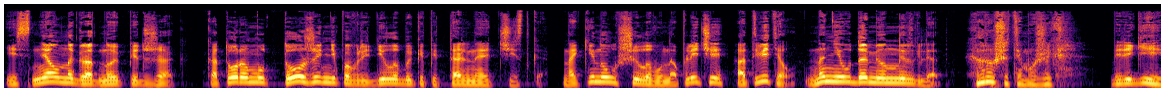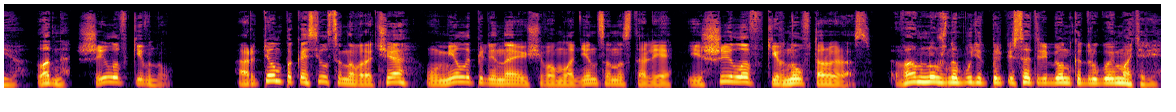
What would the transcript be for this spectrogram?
и снял наградной пиджак, которому тоже не повредила бы капитальная чистка. Накинул Шилову на плечи, ответил на неудоменный взгляд. «Хороший ты мужик, береги ее, ладно?» Шилов кивнул. Артем покосился на врача, умело пеленающего младенца на столе, и Шилов кивнул второй раз. «Вам нужно будет приписать ребенка другой матери».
